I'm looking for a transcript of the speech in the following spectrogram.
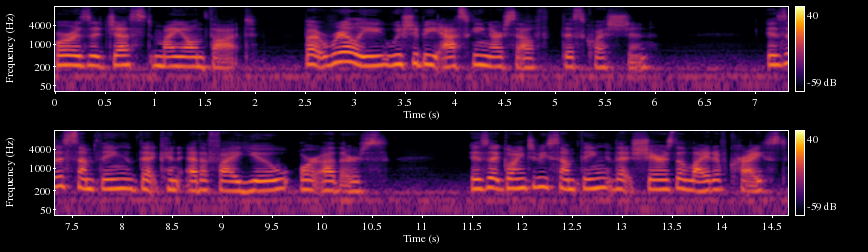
or is it just my own thought? But really, we should be asking ourselves this question Is this something that can edify you or others? Is it going to be something that shares the light of Christ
